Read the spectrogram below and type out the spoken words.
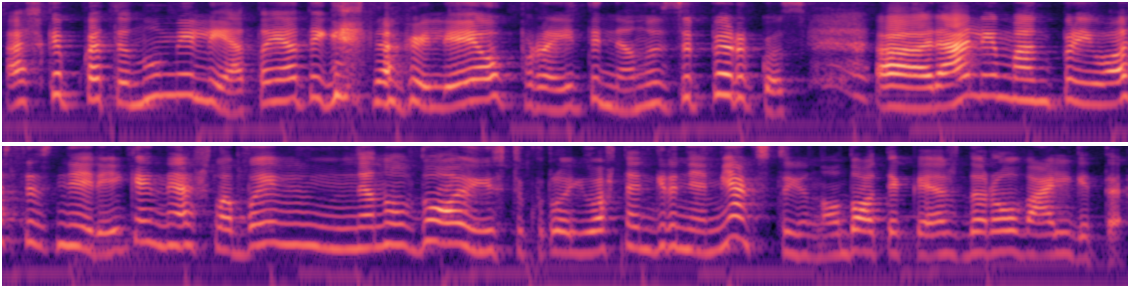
Aš kaip katinų mylėtoja, taigi negalėjau praeiti nenusipirkus. Realiai man prie juostis nereikia, nes aš labai nenaudoju iš tikrųjų, aš netgi nemėgstu jų naudoti, kai aš darau valgyti.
